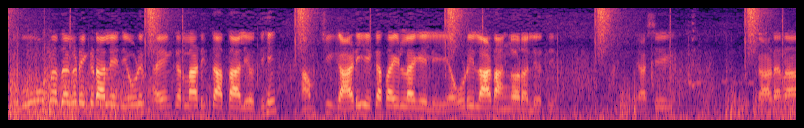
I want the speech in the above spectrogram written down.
पूर्ण दगड इकडे आले आहेत. एवढी भयंकर लाट इथं आता आली होती. आमची गाडी एका साईडला गेली. एवढी लाट अंगावर आली होती. अशी गाड्यांना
